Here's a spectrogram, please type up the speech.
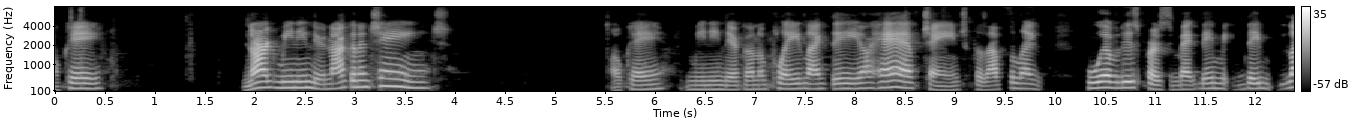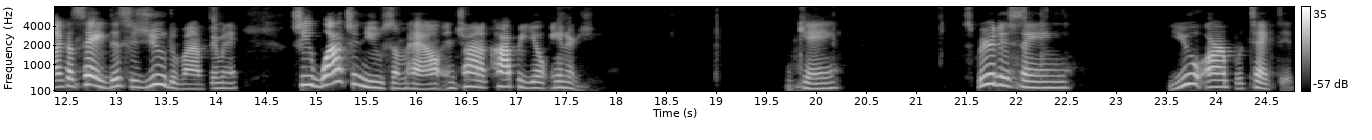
Okay. Narc meaning they're not going to change. Okay. Meaning they're going to play like they have changed. Because I feel like whoever this person back, they, they, like I say, this is you, Divine Feminine. She watching you somehow and trying to copy your energy. Okay. Spirit is saying you are protected.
